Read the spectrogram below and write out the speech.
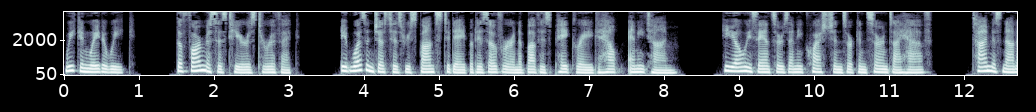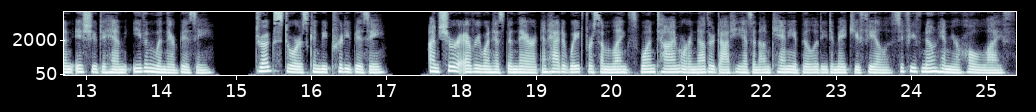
We can wait a week. The pharmacist here is terrific. It wasn't just his response today, but his over and above his pay grade help anytime. He always answers any questions or concerns I have. Time is not an issue to him, even when they're busy. Drug stores can be pretty busy. I'm sure everyone has been there and had to wait for some lengths one time or another. He has an uncanny ability to make you feel as if you've known him your whole life.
